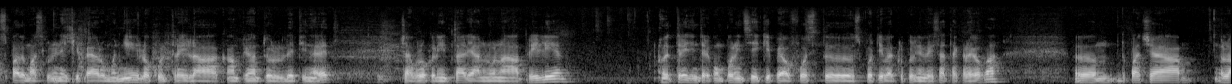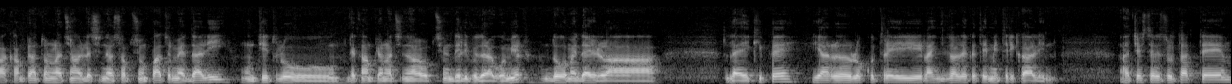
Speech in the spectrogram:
spadă masculină echipea României, locul 3 la campionatul de tineret, ce a avut loc în Italia în luna aprilie. Trei dintre componenții echipei au fost uh, sportivi ai Clubului Universitatea Craiova. Um, după aceea, la campionatul național de senior s-au obținut patru medalii, un titlu de campion național obținut de Liviu Dragomir, două medalii la, la echipe, iar locul 3 la individual de către Mitrica Alin. Aceste rezultate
